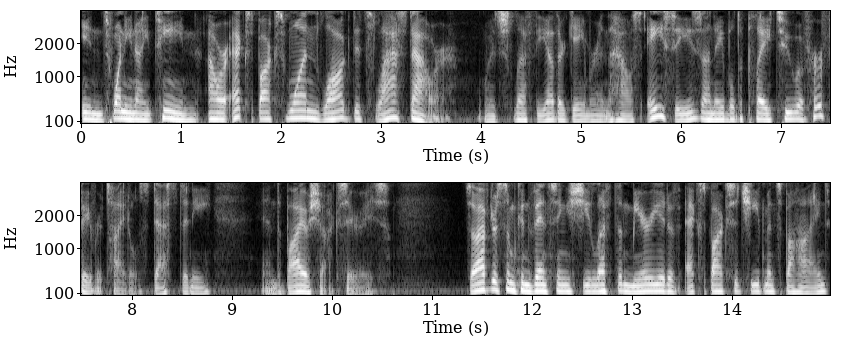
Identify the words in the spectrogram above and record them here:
In 2019, our Xbox One logged its last hour, which left the other gamer in the house, Aces, unable to play two of her favorite titles, Destiny and the Bioshock series. So, after some convincing, she left the myriad of Xbox achievements behind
